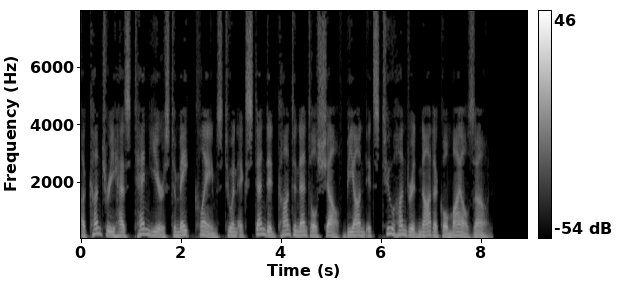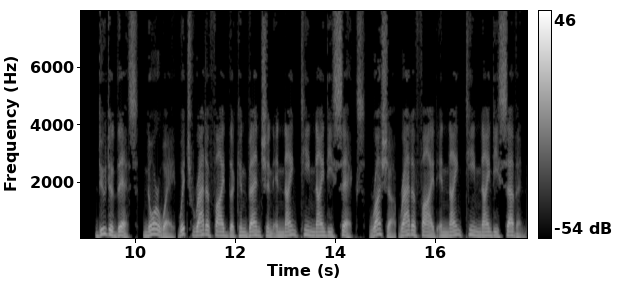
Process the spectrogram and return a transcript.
a country has 10 years to make claims to an extended continental shelf beyond its 200 nautical mile zone. Due to this, Norway which ratified the convention in 1996, Russia ratified in 1997,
